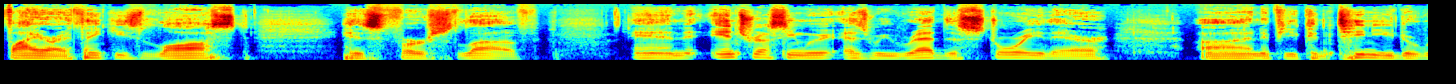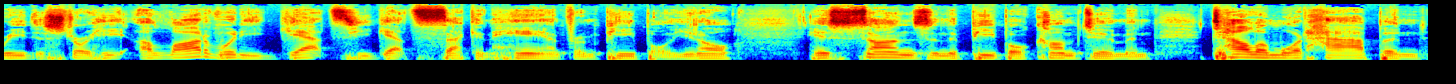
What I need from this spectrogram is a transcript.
fire. I think he's lost his first love. And interesting, as we read the story there, uh, and if you continue to read the story, he, a lot of what he gets, he gets secondhand from people. You know, his sons and the people come to him and tell him what happened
